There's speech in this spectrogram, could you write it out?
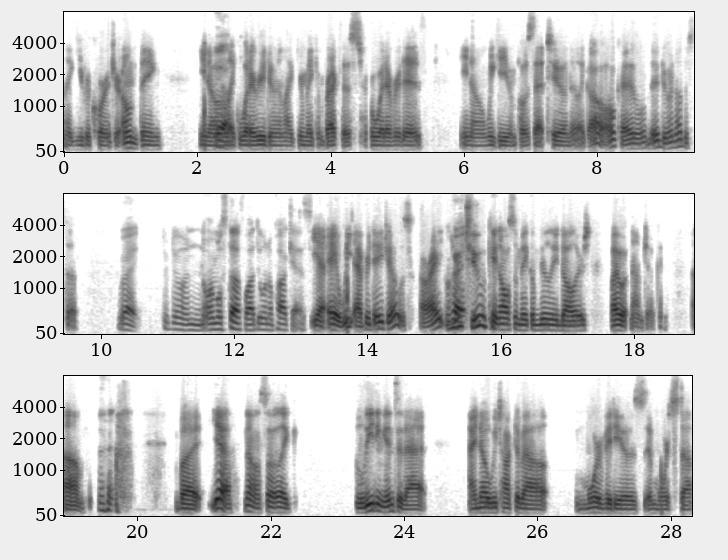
like you record your own thing, you know, Yeah. like whatever you're doing, like you're making breakfast or whatever it is, you know, we could even post that too, and they're like, oh, okay, well they're doing other stuff. right. They're doing normal stuff while doing a podcast. Yeah, hey, we everyday Joes, all right. You too can also make a million dollars by what? No, I'm joking. Um, but yeah, no. So like leading into that, I know we talked about more videos and more stuff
